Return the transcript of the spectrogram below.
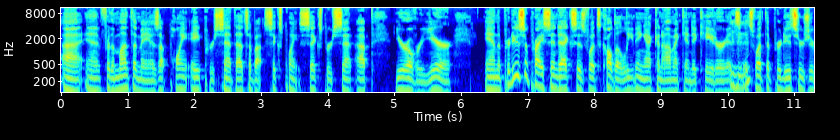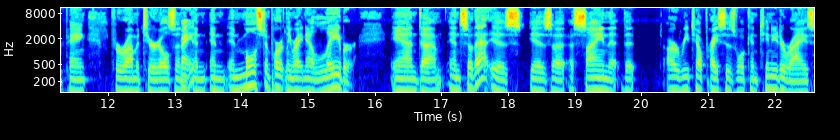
uh, and for the month of May is up 0.8 percent. That's about 6.6 percent up year over year. And the producer price index is what's called a leading economic indicator. It's it's what the producers are paying for raw materials and Right. and, and, and most importantly right now labor. And um, and so that is is a, a sign that, that our retail prices will continue to rise.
